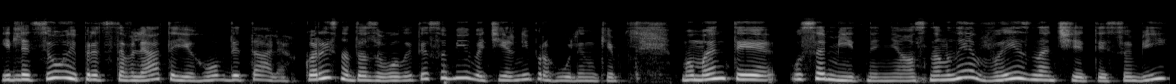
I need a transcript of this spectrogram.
і для цього і представляти його в деталях. Корисно дозволити собі вечірні прогулянки, моменти усамітнення, основне визначити собі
